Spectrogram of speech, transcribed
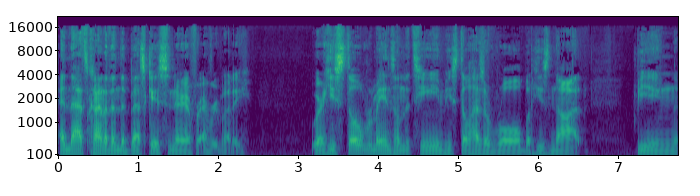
and that's kind of then the best case scenario for everybody, where he still remains on the team, he still has a role, but he's not being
